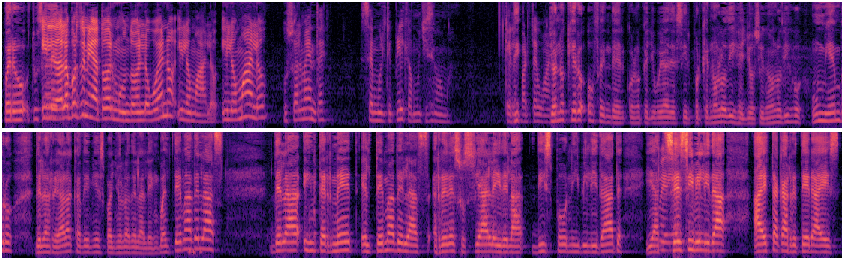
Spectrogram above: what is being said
Pero tú Y sabes, le da la oportunidad a todo el mundo en lo bueno y lo malo. Y lo malo, usualmente, se multiplica muchísimo más que la di- parte buena. yo no quiero ofender con lo que yo voy a decir, porque no lo dije yo, sino lo dijo un miembro de la Real Academia Española de la Lengua. El tema de las de la internet, el tema de las redes sociales y de la disponibilidad y accesibilidad a esta carretera es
